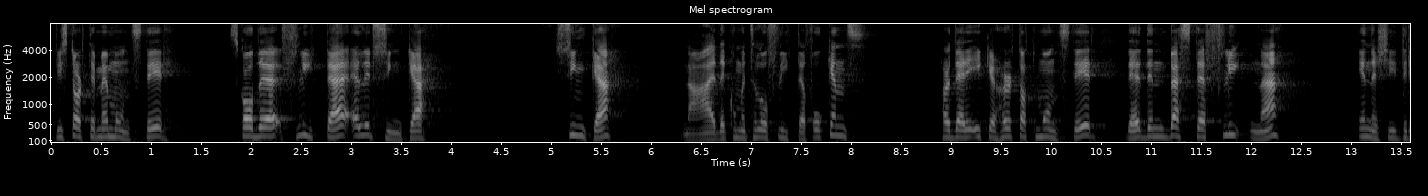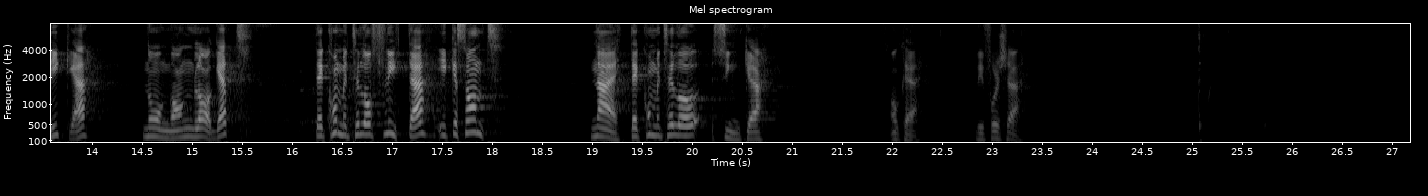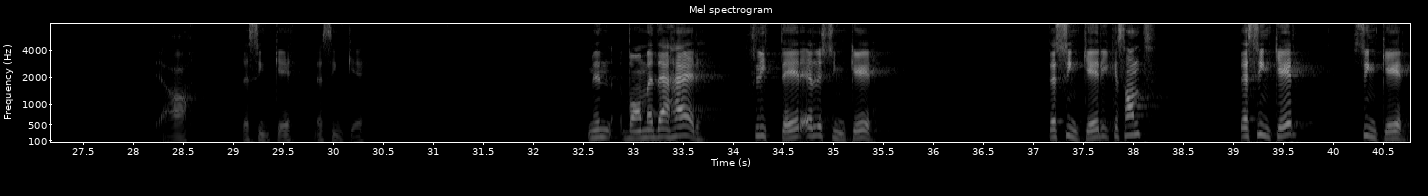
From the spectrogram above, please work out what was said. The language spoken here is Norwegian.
Vi starter med Monster. Skal det flyte eller synke? Synke? Nei, det kommer til å flyte, folkens. Har dere ikke hørt at Monster det er den beste flytende energidrikke noen gang laget? Det kommer til å flyte, ikke sant? Nei, det kommer til å synke. OK, vi får se. Ja, det synker. Det synker. Men hva med det her? Flytter eller synker? Det synker, ikke sant? Det synker. Synker.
